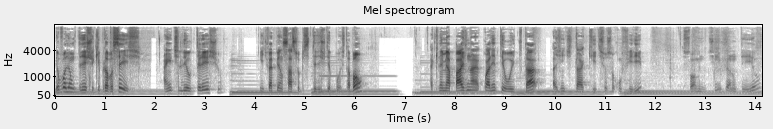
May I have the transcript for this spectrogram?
Eu vou ler um trecho aqui para vocês. A gente lê o trecho e a gente vai pensar sobre esse trecho depois, tá bom? Aqui na minha página 48, tá? A gente está aqui, deixa eu só conferir. Só um minutinho para não ter erro.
